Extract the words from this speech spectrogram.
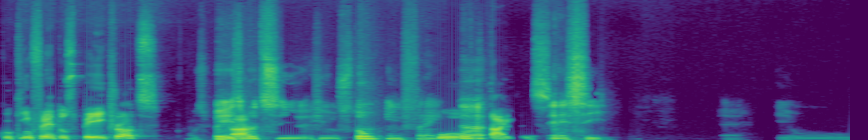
Cook enfrenta os Patriots. Os Patriots tá? e Houston enfrenta o Titans. Tennessee. É, eu,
